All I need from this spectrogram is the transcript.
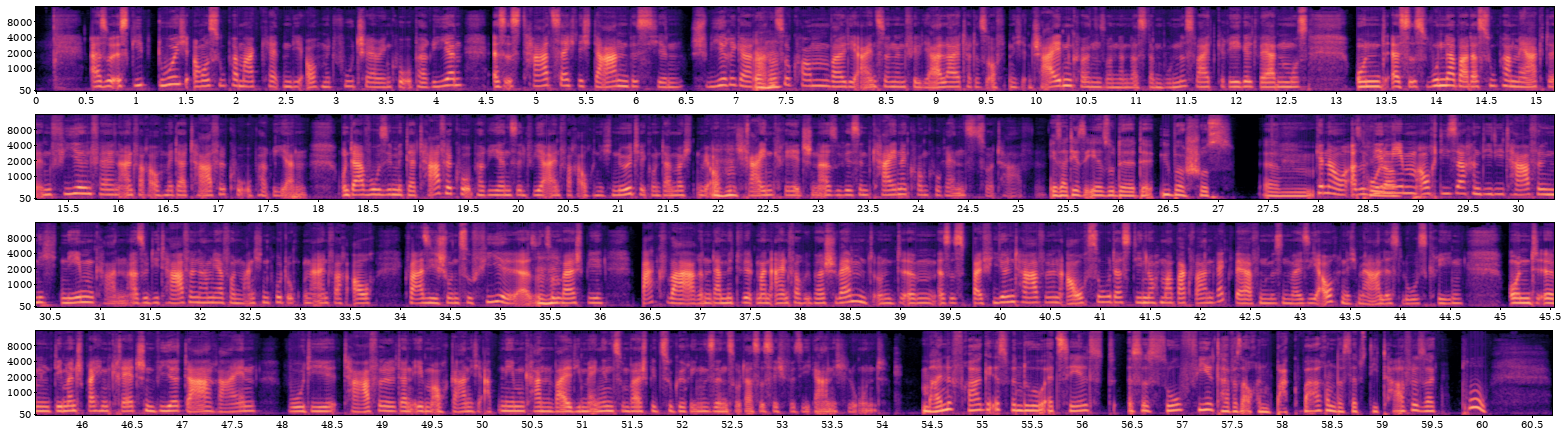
Also es gibt durchaus Supermarktketten, die auch mit Foodsharing kooperieren. Es ist tatsächlich da ein bisschen schwieriger mhm. ranzukommen, weil die einzelnen Filialleiter das oft nicht entscheiden können, sondern das dann bundesweit geregelt werden muss. Und es ist wunderbar, dass Supermärkte in vielen Fällen einfach auch mit der Tafel kooperieren. Und da, wo sie mit der Tafel kooperieren, sind wir einfach auch nicht nötig und da möchten wir auch mhm. nicht reinkrätschen. Also wir sind keine Konkurrenz zur Tafel. Ihr seid jetzt eher so der, der Überschuss ähm, genau, also Abholer. wir nehmen auch die Sachen, die die Tafel nicht nehmen kann. Also die Tafeln haben ja von manchen Produkten einfach auch quasi schon zu viel. Also mhm. zum Beispiel Backwaren, damit wird man einfach überschwemmt. Und ähm, es ist bei vielen Tafeln auch so, dass die nochmal Backwaren wegwerfen müssen, weil sie auch nicht mehr alles loskriegen. Und ähm, dementsprechend krätschen wir da rein, wo die Tafel dann eben auch gar nicht abnehmen kann, weil die Mengen zum Beispiel zu gering sind, sodass es sich für sie gar nicht lohnt. Meine Frage ist, wenn du erzählst, es ist so viel, teilweise auch in Backwaren, dass selbst die Tafel sagt, puh,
